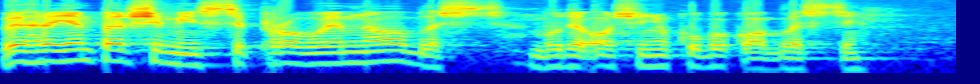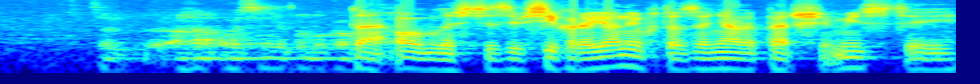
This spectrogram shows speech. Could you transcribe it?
Виграємо перше місце, пробуємо на область. Буде осінню Кубок області. Це ага, осінню Кубоком. Та області зі всіх районів, хто зайняли перше місце і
